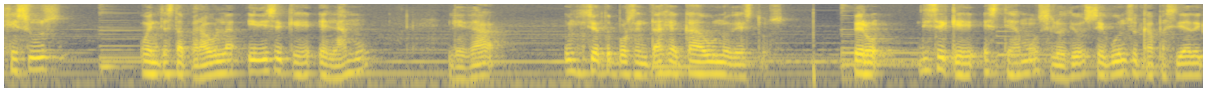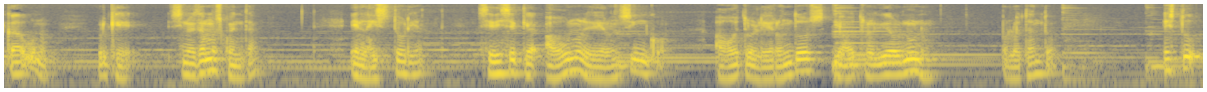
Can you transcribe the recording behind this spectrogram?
Jesús cuenta esta parábola y dice que el amo le da un cierto porcentaje a cada uno de estos. Pero dice que este amo se lo dio según su capacidad de cada uno. Porque si nos damos cuenta, en la historia se dice que a uno le dieron cinco, a otro le dieron dos y a otro le dieron uno. Por lo tanto, esto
